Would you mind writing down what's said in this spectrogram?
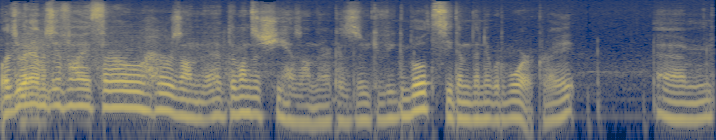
Let's see what happens if I throw hers on there, the ones that she has on there, because if you can both see them, then it would work, right? Um,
